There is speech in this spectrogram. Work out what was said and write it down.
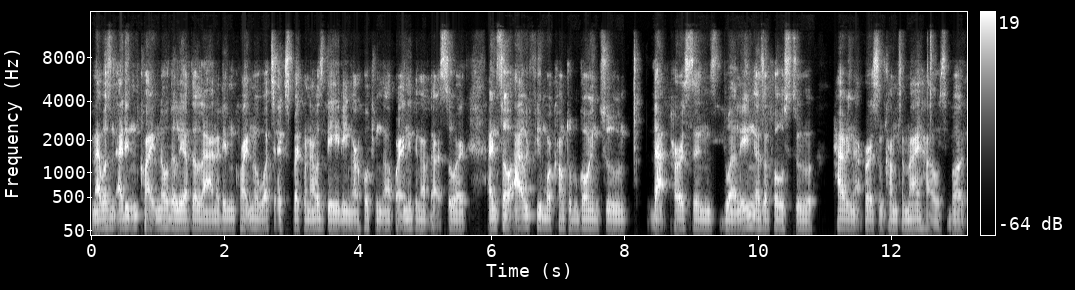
and i wasn't i didn't quite know the lay of the land. I didn't quite know what to expect when i was dating or hooking up or anything of that sort. And so i would feel more comfortable going to that person's dwelling as opposed to having that person come to my house. But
